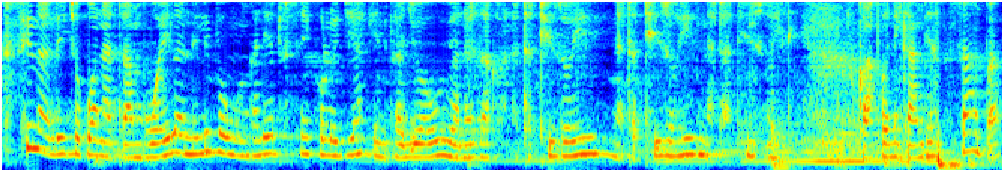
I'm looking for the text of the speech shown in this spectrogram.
sina nilichokuwa natambua, ila nilivyomwangalia tu psychology yake nikajua huyu anaweza kuwa na tatizo hili na tatizo hili na tatizo hili. Hapo nikaambia sasa hapa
